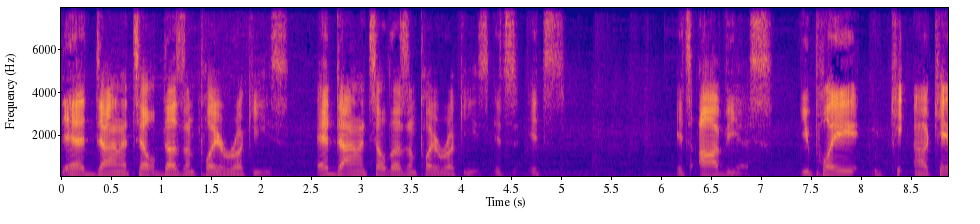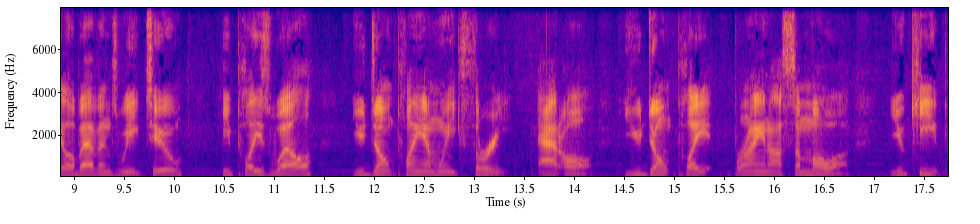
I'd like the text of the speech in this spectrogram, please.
Ed Donatell doesn't play rookies. Ed Donatell doesn't play rookies. It's it's it's obvious. You play uh, Caleb Evans week two, he plays well. You don't play him week three at all. You don't play Brian Asamoah. You keep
